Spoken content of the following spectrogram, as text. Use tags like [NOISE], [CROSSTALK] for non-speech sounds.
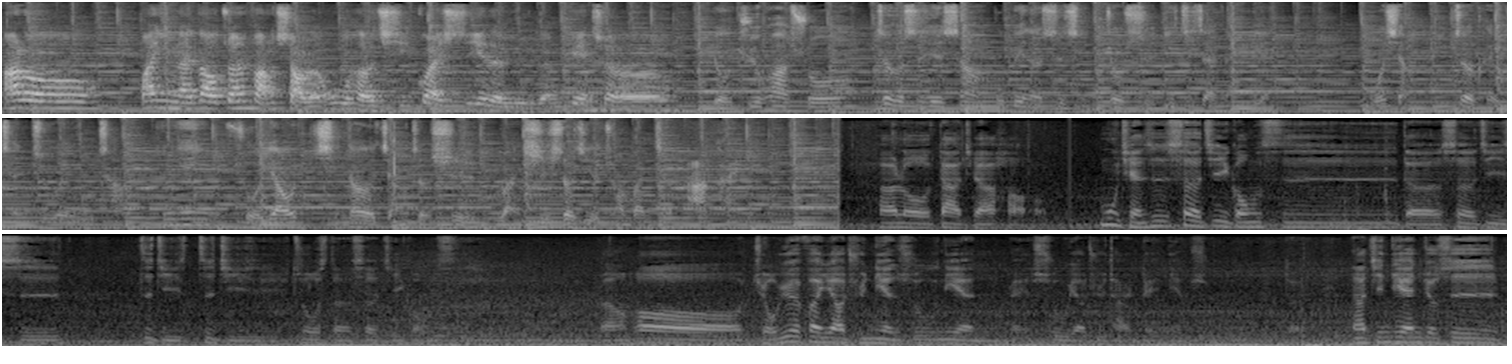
Hello，欢迎来到专访小人物和奇怪事业的旅人变车。有句话说，这个世界上不变的事情就是一直在改变。我想，这可以称之为无常。今天所邀请到的讲者是软式设计的创办者阿凯。Hello，大家好，目前是设计公司的设计师，自己自己做的设计公司。然后九月份要去念书，念美术，要去台北念书。对，那今天就是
